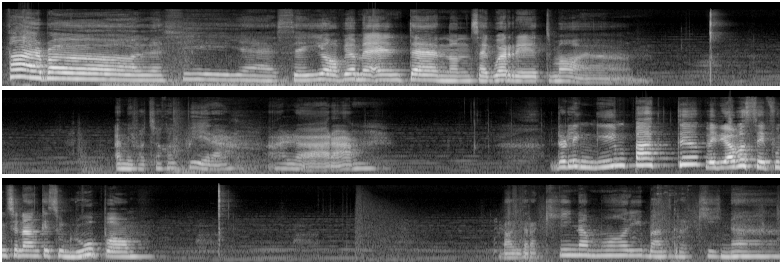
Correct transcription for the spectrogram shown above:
Fireball, sì, yes. Io ovviamente non seguo il ritmo e... e mi faccio colpire. Allora... Rolling Impact, vediamo se funziona anche sul lupo. Baldrachina, muori, Baldrachina.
